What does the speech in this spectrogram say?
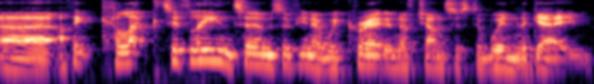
uh, I think collectively in terms of you know we created enough chances to win the game.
